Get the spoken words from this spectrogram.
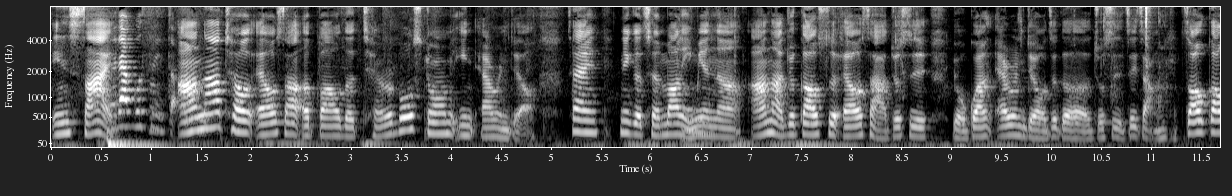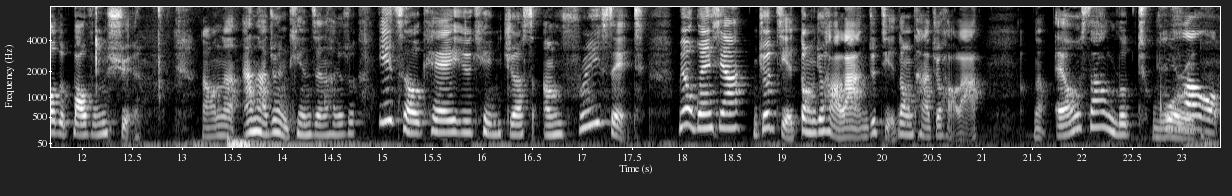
Inside, 回到故事里走。Anna told Elsa about the terrible storm in Arendelle。在那个城堡里面呢，，Anna 就告诉 Elsa，就是有关 Arendelle 这个，就是这场糟糕的暴风雪。然后呢，，Anna 就很天真，她就说：“It's okay, you can just unfreeze it，没有关系啊，你就解冻就好啦，你就解冻它就好啦。”那 Elsa looked worried，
